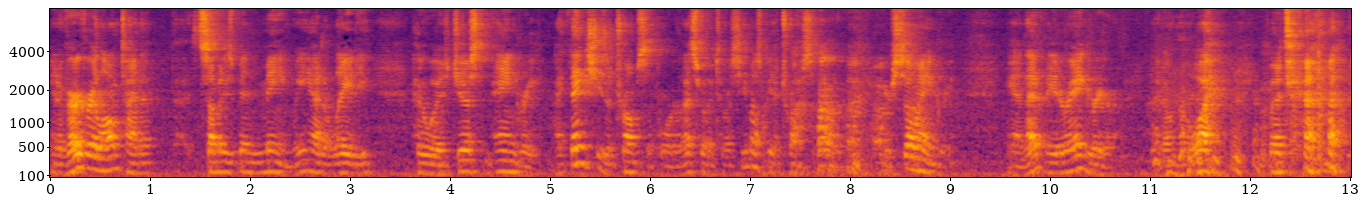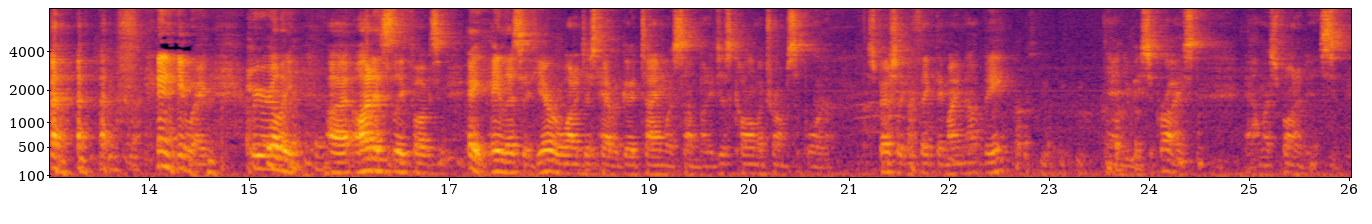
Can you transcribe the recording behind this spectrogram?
in a very, very long time that somebody's been mean. We had a lady who was just angry. I think she's a Trump supporter. That's what I told her. She must be a Trump supporter. You're so angry. And that made her angrier. I don't know why. But anyway, we really, uh, honestly, folks, hey, hey, listen, if you ever want to just have a good time with somebody, just call them a Trump supporter. Especially if you think they might not be. And you'd be surprised at how much fun it is.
